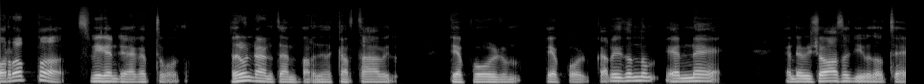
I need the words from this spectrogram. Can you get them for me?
ഉറപ്പ് സ്വീകന്റെ അകത്ത് വന്നു. അതുകൊണ്ടാണ് താൻ പറഞ്ഞത് കർത്താവിൽ എപ്പോഴും എപ്പോഴും. കാരണം ഇതൊന്നും എന്നെ എന്റെ വിശ്വാസ ജീവിതത്തെ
